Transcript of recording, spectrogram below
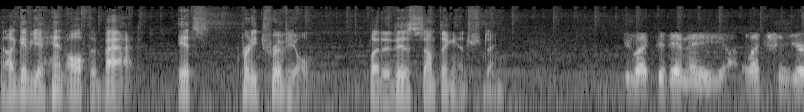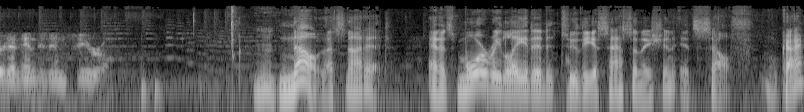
Now, I'll give you a hint off the bat. It's pretty trivial, but it is something interesting. Elected in a election year that ended in zero. Mm. No, that's not it. And it's more related to the assassination itself. Okay?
